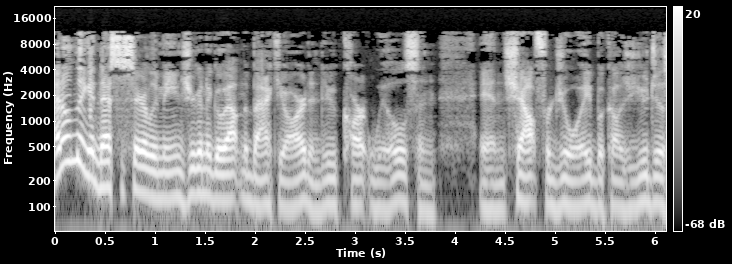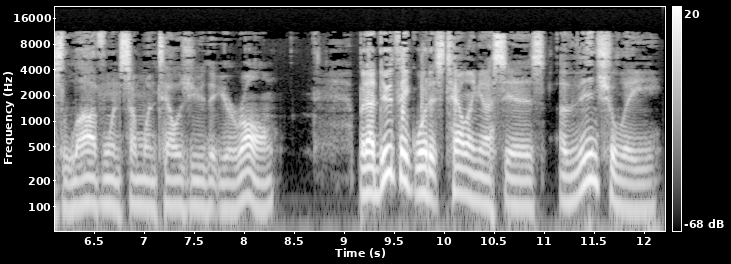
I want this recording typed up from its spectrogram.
I don't think it necessarily means you're going to go out in the backyard and do cartwheels and, and shout for joy because you just love when someone tells you that you're wrong. But I do think what it's telling us is eventually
